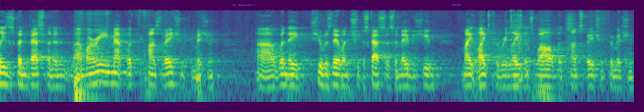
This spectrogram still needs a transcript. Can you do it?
believes it's a good investment, and uh, Maureen met with the Conservation Commission uh, when they, she was there when she discussed this, and maybe she might like to relate as well the Conservation Commission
